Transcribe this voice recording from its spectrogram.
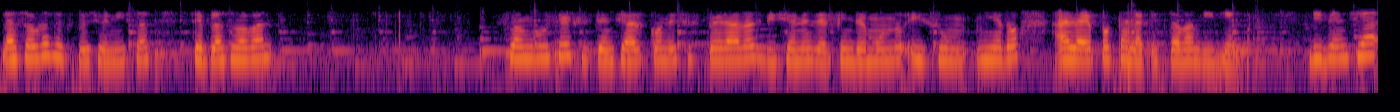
Las obras expresionistas se plasmaban su angustia existencial con desesperadas visiones del fin del mundo y su miedo a la época en la que estaban viviendo. Vivencia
